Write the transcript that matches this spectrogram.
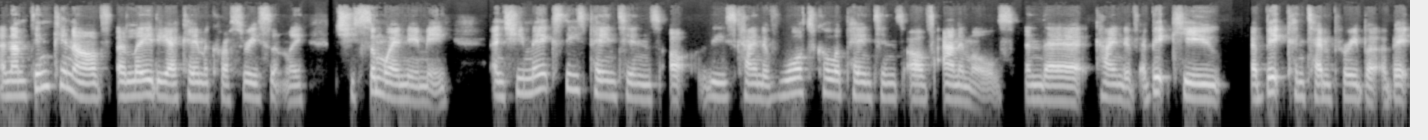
And I'm thinking of a lady I came across recently. She's somewhere near me, and she makes these paintings, these kind of watercolor paintings of animals, and they're kind of a bit cute, a bit contemporary, but a bit,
